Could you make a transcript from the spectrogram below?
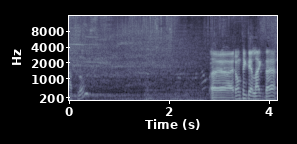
Upload? Uh, I don't think they like that.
